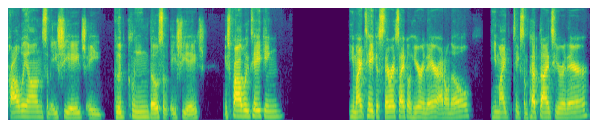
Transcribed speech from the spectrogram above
probably on some HGH, a good clean dose of HGH. He's probably taking he might take a steroid cycle here and there. I don't know. He might take some peptides here and there.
